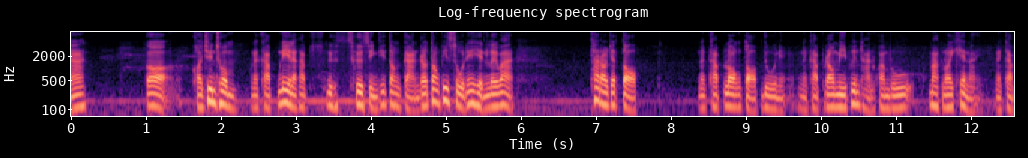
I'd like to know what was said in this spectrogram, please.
นะก็ขอชื่นชมนะครับ นี่แหละครับคือคือสิ่งที่ต้องการ เราต้องพิสูจน์ให้เห็นเลยว่า ถ้าเราจะตอบ นะครับลองตอบดูเนี่ยนะครับเรามีพื้นฐานความรู้มากน้อยแค่ไหนนะครับ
